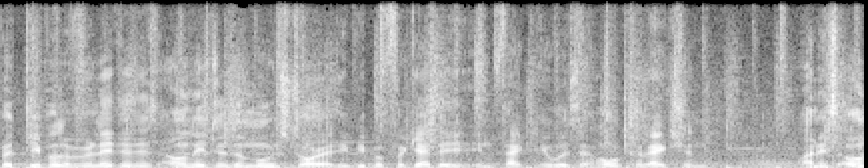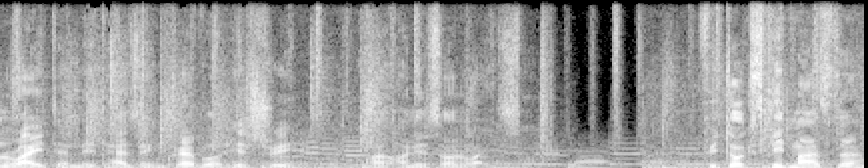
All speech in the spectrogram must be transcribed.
but people have related this only to the moon story. I think people forget that, in fact, it was a whole collection on its own right, and it has incredible history on, on its own right. So. If we talk Speedmaster,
